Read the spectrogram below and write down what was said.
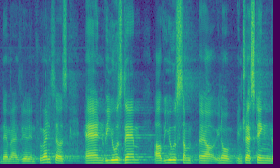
them as real influencers and we use them, uh, we use some, uh, you know, interesting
